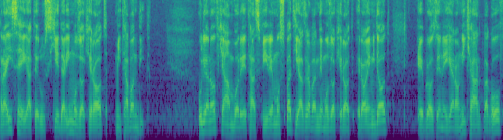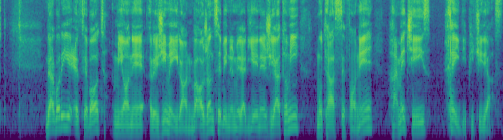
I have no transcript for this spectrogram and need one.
رئیس هیئت روسیه در این مذاکرات می‌توان دید. اولیانوف که همواره تصویر مثبتی از روند مذاکرات ارائه می‌داد، ابراز نگرانی کرد و گفت درباره ارتباط میان رژیم ایران و آژانس بین المللی انرژی اتمی متاسفانه همه چیز خیلی پیچیده است.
